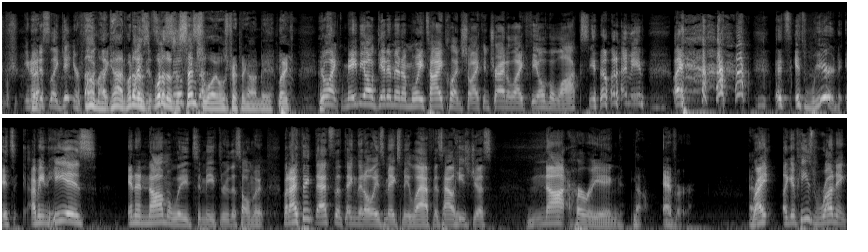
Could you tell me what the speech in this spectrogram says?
you know, Yeah. just like getting your. oh my like, god, what are those? What so are those essential oils dripping on me? Like, You're like, maybe I'll get him in a Muay Thai clinch so I can try to like feel the locks. You know what I mean? Like, it's it's weird. It's I mean he is an anomaly to me through this whole movie. But I think that's the thing that always makes me laugh is how he's just not hurrying no, ever. Right? Like if he's running,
